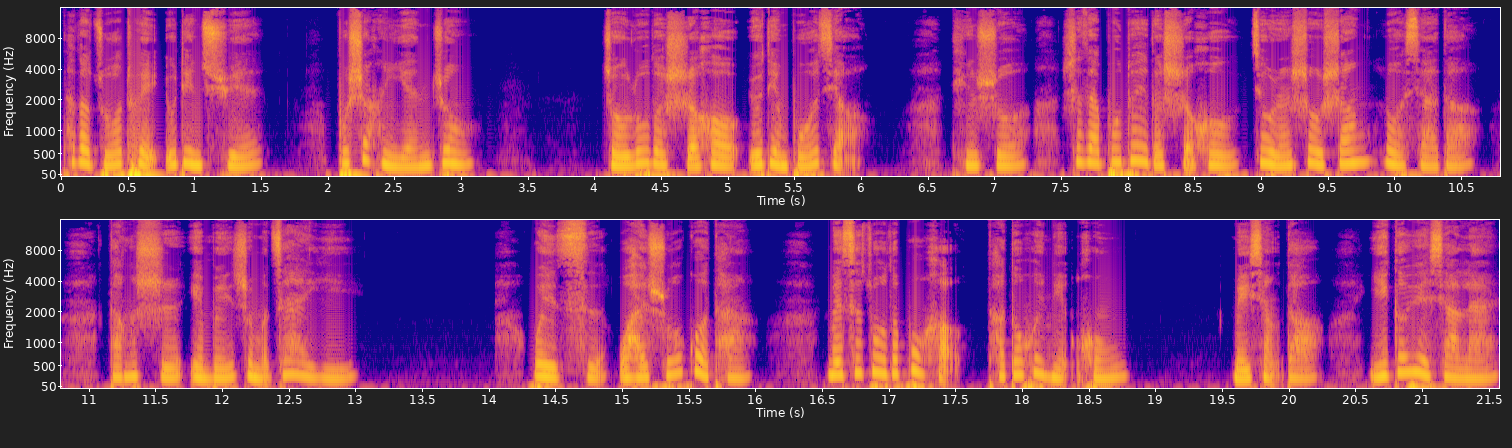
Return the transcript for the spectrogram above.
他的左腿有点瘸，不是很严重。走路的时候有点跛脚，听说是在部队的时候救人受伤落下的，当时也没怎么在意。为此我还说过他，每次做的不好，他都会脸红。没想到一个月下来，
